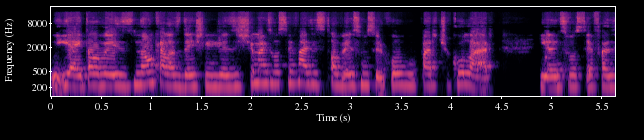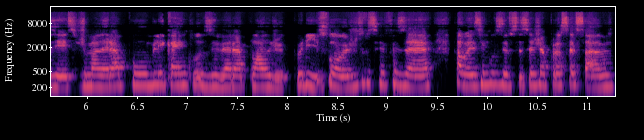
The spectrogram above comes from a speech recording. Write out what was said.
e aí talvez não que elas deixem de existir, mas você faz isso talvez num círculo particular. E antes você fazia isso de maneira pública, inclusive era aplaudido por isso. Hoje, se você fizer, talvez inclusive você seja processado,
